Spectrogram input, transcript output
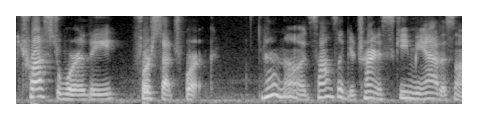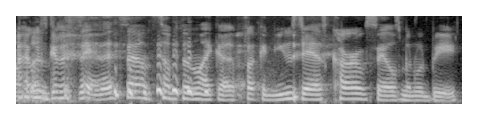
trustworthy for such work." I don't know. It sounds like you're trying to scheme me out of something. I was gonna say that sounds something like a fucking used ass car salesman would be.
